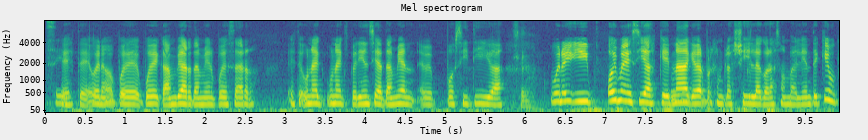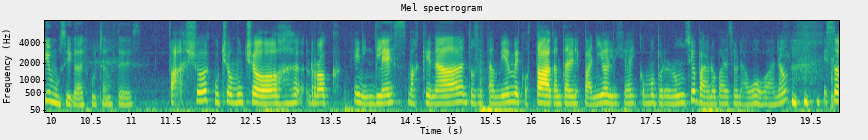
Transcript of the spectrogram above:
Sí. Este, bueno, puede, puede cambiar también, puede ser este, una, una experiencia también eh, positiva. Sí. Bueno, y, y hoy me decías que nada que ver, por ejemplo, Gilda, Corazón Valiente. ¿Qué, qué música escuchan ustedes? Pa, yo escucho mucho rock en inglés, más que nada, entonces también me costaba cantar en español. Dije, ay, ¿cómo pronuncio para no parecer una boba, no? Eso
